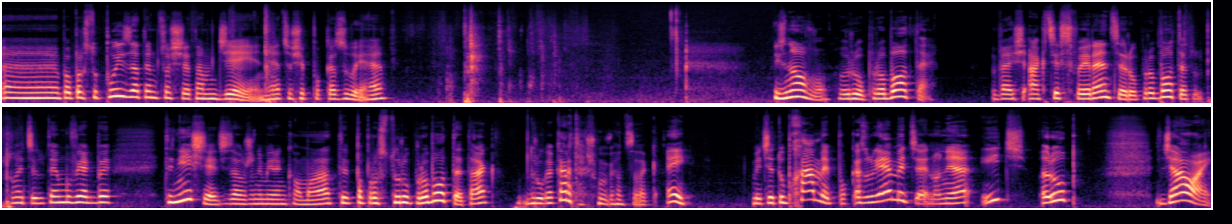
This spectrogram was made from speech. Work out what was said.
e, po prostu pójść za tym, co się tam dzieje, nie? Co się pokazuje, I znowu, rób robotę. Weź akcję w swoje ręce, rób robotę. Słuchajcie, tutaj mówię jakby, ty nie siedź z założonymi rękoma, ty po prostu rób robotę, tak? Druga karta już mówiąca tak, ej, my cię tu pchamy, pokazujemy cię, no nie? Idź, rób, działaj.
